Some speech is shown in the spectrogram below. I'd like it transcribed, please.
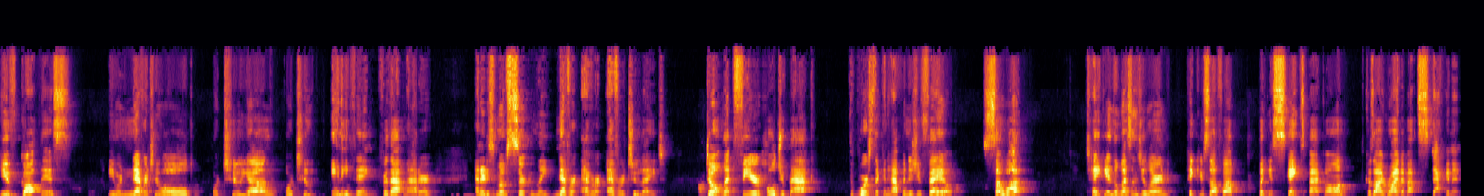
You've got this. You are never too old or too young or too anything for that matter. Mm-hmm. And it is most certainly never, ever, ever too late. Don't let fear hold you back. The worst that can happen is you fail. So what? Take in the lessons you learned, pick yourself up, put your skates back on, because I write about stacking it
